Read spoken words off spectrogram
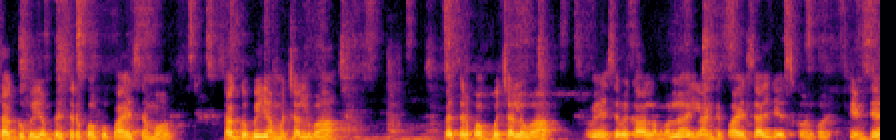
సగ్గుబియ్యం పెసరపప్పు పాయసము. సగ్గుబియ్యము చలువ పెసరపప్పు చలువ. వేసవి కాలంలో ఇలాంటి పాయసాలు చేసుకొని తింటే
